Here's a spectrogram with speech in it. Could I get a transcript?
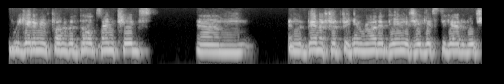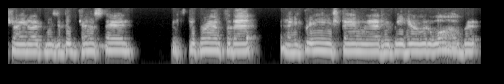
we get him in front of adults and kids. Um, and the benefit for him right at the end is he gets to go to the Australian Open. He's a big tennis fan. He'll stick around for that. And he's bringing his family out. He'll be here a little while, but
